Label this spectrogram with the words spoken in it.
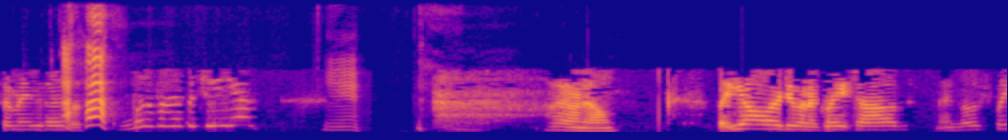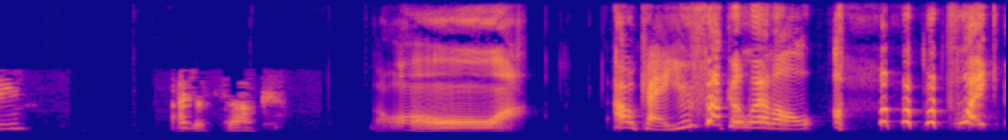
So maybe there's a sliver of a genius. Yeah. I don't know. But y'all are doing a great job. And mostly, I just suck. Oh, okay. You suck a little. it's like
